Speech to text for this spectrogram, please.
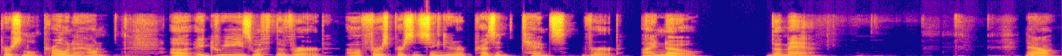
personal pronoun, uh, agrees with the verb, uh, first person singular present tense verb. I know the man. Now,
